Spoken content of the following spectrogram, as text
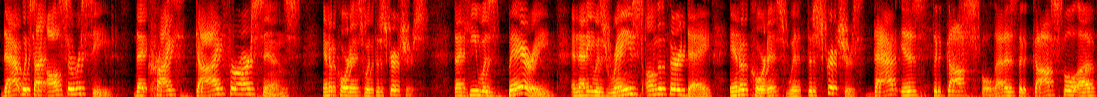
that which I also received, that Christ died for our sins in accordance with the Scriptures that he was buried and that he was raised on the third day in accordance with the scriptures. That is the gospel. That is the gospel of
